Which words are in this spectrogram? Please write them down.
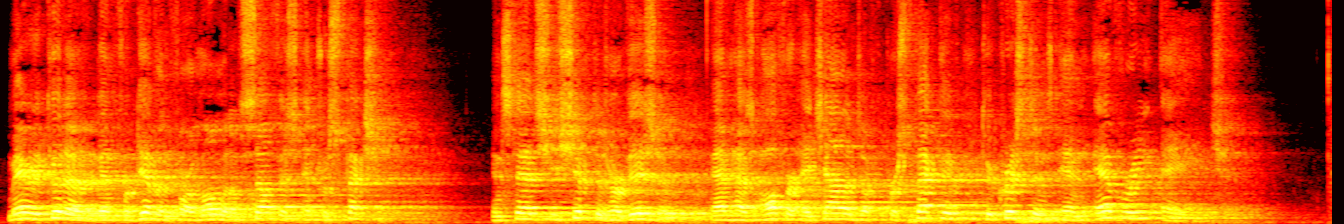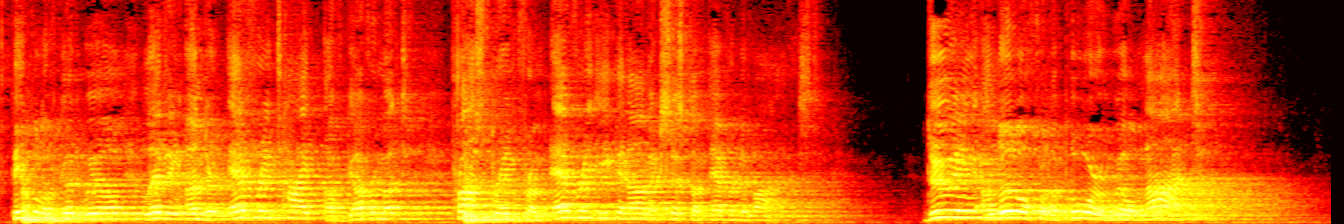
Mary could have been forgiven for a moment of selfish introspection. Instead, she shifted her vision and has offered a challenge of perspective to Christians in every age. People of goodwill living under every type of government, prospering from every economic system ever devised. Doing a little for the poor will not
